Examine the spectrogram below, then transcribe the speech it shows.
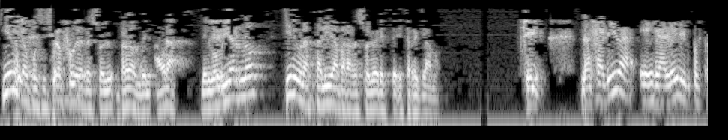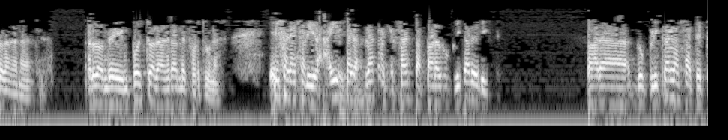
¿Quién de la oposición puede resolver, perdón, ahora, del gobierno, tiene una salida para resolver este, este reclamo? Sí, la salida es la ley de impuesto a las ganancias, perdón, de impuesto a las grandes fortunas. Esa es la salida. Ahí está la plata que falta para duplicar el IFE, para duplicar las ATP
